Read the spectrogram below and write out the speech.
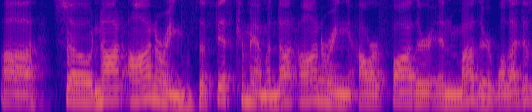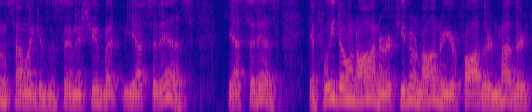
Uh, so, not honoring the fifth commandment, not honoring our father and mother. Well, that doesn't sound like it's a sin issue, but yes, it is. Yes, it is. If we don't honor, if you don't honor your father and mother,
